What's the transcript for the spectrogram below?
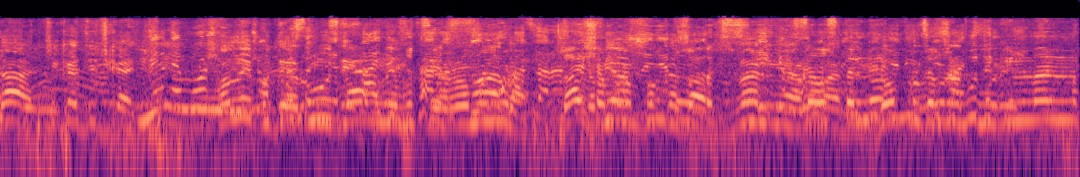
Так, чекайте, чекайте. Коли буде руди, це громада. Далі Щоб я вам маршрутного показав таксі, звернення все громади остальне, до це вже буде прокуратури. кримінальне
